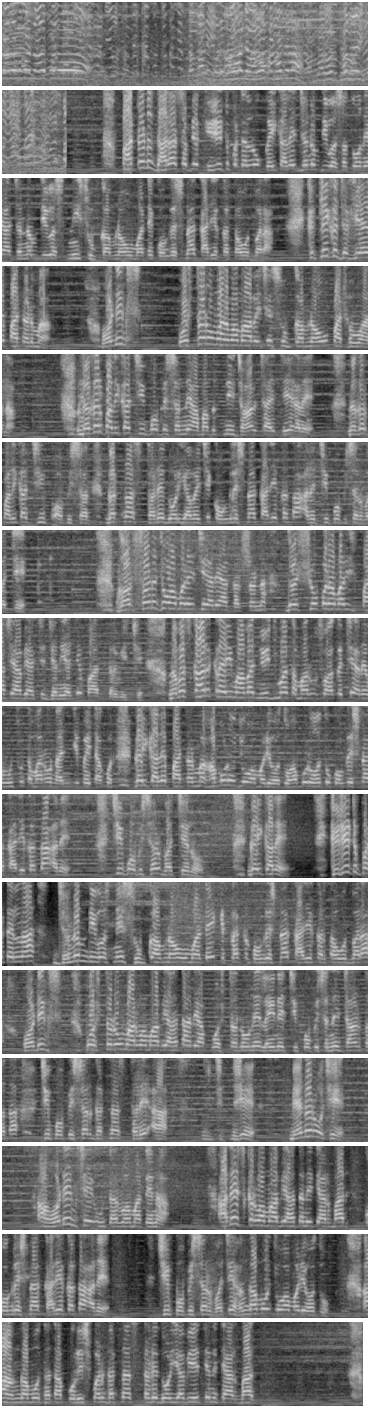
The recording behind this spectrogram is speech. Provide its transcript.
કારણમાં ના પડો આવા જ હારો પાછો પેલા મારો જ છે નહીં પાટણ ધારાસભ્ય કિરીટ પટેલનો ગઈકાલે જન્મદિવસ હતો અને આ જન્મદિવસની શુભકામનાઓ માટે કોંગ્રેસના કાર્યકર્તાઓ દ્વારા કેટલીક જગ્યાએ પાટણમાં હોર્ડિંગ્સ પોસ્ટરો મારવામાં આવે છે, શુભકામનાઓ પાઠવવાના. નગરપાલિકા ચીફ ઓફિસરને આ બાબતની જાણ થાય છે અને નગરપાલિકા ચીફ ઓફિસર ઘટના સ્થળે દોડી આવે છે. કોંગ્રેસના કાર્યકર્તા અને ચીફ ઓફિસર વચ્ચે ઘર્ષણ જોવા મળે છે અને આ ઘર્ષણના દ્રશ્યો પણ અમારી પાસે આવ્યા છે જેની આજે વાત કરવી છે. નમસ્કાર, ક્રાઇમ આવાજ ન્યૂઝમાં તમારું સ્વાગત છે અને હું છું તમારો નાનજીભાઈ ઠાકોર. ગઈકાલે પાટણમાં હબુડો જોવા મળ્યો હતો. હબુડો હતો કોંગ્રેસના કાર્યકર્તા અને ચીફ ઓફિસર વચ્ચેનો. ગઈકાલે કિરીટ પટેલના જન્મ દિવસની શુભકામનાઓ માટે કેટલાક કોંગ્રેસના કાર્યકર્તાઓ દ્વારા હોર્ડિંગ્સ પોસ્ટરો મારવામાં આવ્યા હતા અને આ પોસ્ટરોને લઈને ચીફ ઓફિસરને જાણ થતા ચીફ ઓફિસર ઘટના સ્થળે આ જે બેનરો છે, આ હોર્ડિંગ છે ઉતારવા માટેના આદેશ કરવામાં આવ્યા હતા અને ત્યારબાદ કોંગ્રેસના કાર્યકર્તા અને ચીફ ઓફિસર વચ્ચે હંગામો જોવા મળ્યો હતો. આ હંગામો થતા પોલીસ પણ ઘટના સ્થળે દોડી આવી હતી અને ત્યારબાદ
